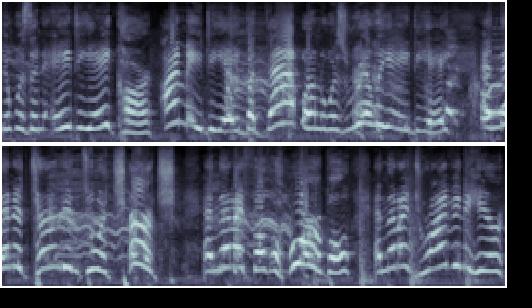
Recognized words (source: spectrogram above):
that was an ADA car. I'm ADA, but that one was really ADA. And then it turned into a church. And then I felt horrible. And then I drive in here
